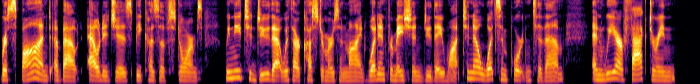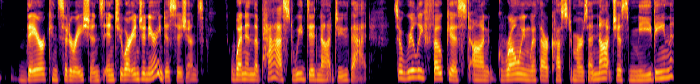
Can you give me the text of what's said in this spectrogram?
respond about outages because of storms. We need to do that with our customers in mind. What information do they want to know? What's important to them? And we are factoring their considerations into our engineering decisions when in the past we did not do that. So, really focused on growing with our customers and not just meeting,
